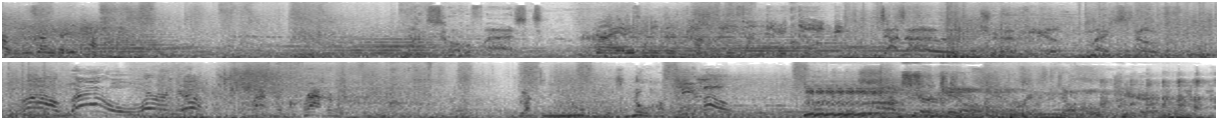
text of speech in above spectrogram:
tower is under attack. Not so fast. Dire's middle tower is under attack. Dazzle! Should have healed myself. Well, that'll learn ya. Cracker, cracker. Got to the nobles know how to Keep out. monster kill. Double kill.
